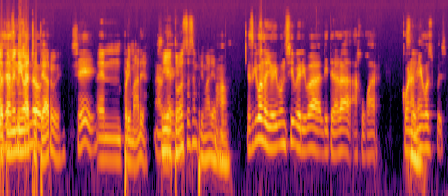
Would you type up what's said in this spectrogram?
yo sea, también iba a chatear, güey. Sí. En primaria. Sí, Ok, ok. todo esto es en primaria. Ajá. pues. Es que cuando yo iba a un ciber iba literal a, a jugar con Sí. amigos, pues.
